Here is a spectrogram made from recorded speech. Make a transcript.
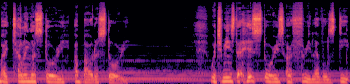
by telling a story about a story, which means that his stories are three levels deep.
